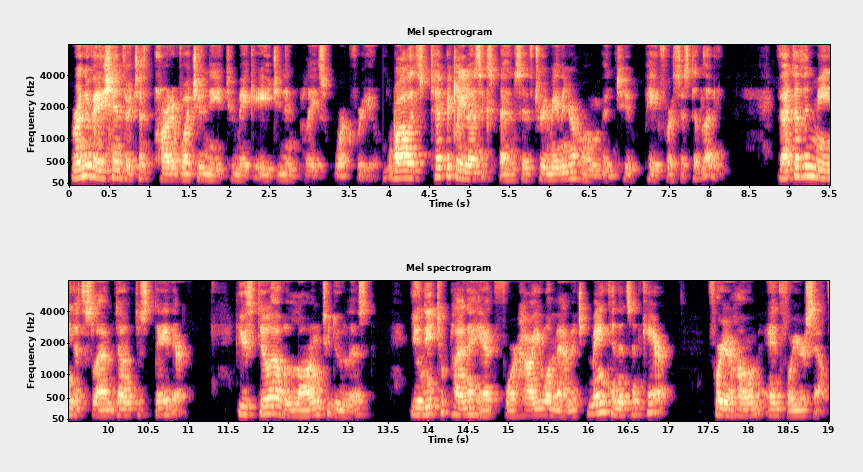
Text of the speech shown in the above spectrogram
Renovations are just part of what you need to make aging in place work for you. While it's typically less expensive to remain in your home than to pay for assisted living, that doesn't mean it's slam dunk to stay there. You still have a long to do list. You'll need to plan ahead for how you will manage maintenance and care for your home and for yourself.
